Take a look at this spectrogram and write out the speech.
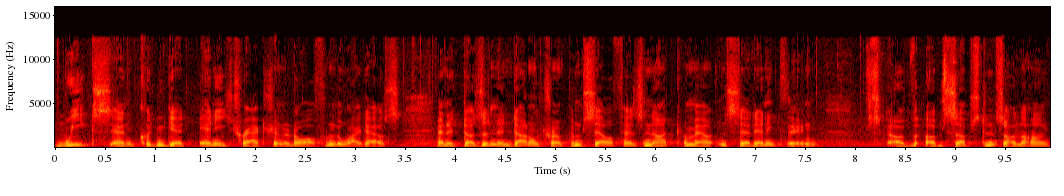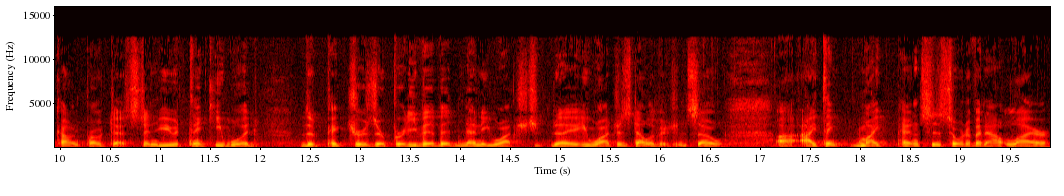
weeks and couldn't get any traction at all from the White House. And it doesn't, and Donald Trump himself has not come out and said anything of, of substance on the Hong Kong protests. And you would think he would. The pictures are pretty vivid, and he watched uh, he watches television. So uh, I think Mike Pence is sort of an outlier.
